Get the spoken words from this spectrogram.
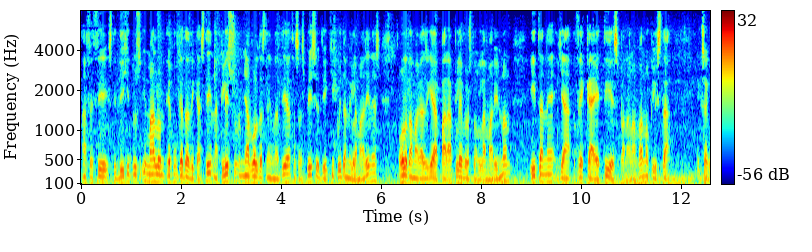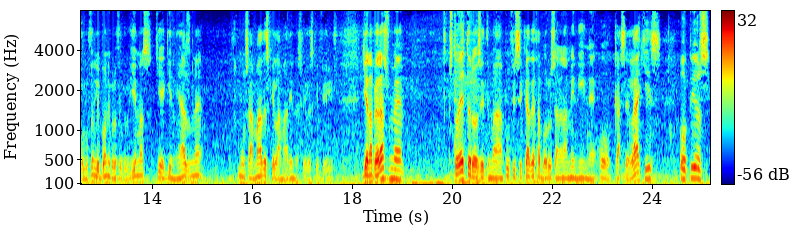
αφαιθεί στην τύχη τους ή μάλλον έχουν καταδικαστεί να κλείσουν μια βόλτα στην Εγνατία. Θα σας πείσει ότι εκεί που ήταν οι λαμαρίνες, όλα τα μαγαζιά παραπλεύρως των λαμαρινών ήταν για δεκαετίες, επαναλαμβάνω, κλειστά. Εξακολουθούν λοιπόν οι πρωθυπουργοί μας και εγκαινιάζουν μουσαμάδες και λαμαρίνες φίλες και φίλοι. Για να περάσουμε στο έτερο ζήτημα που φυσικά δεν θα μπορούσε να μην είναι ο Κασελάκης, ο οποίος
